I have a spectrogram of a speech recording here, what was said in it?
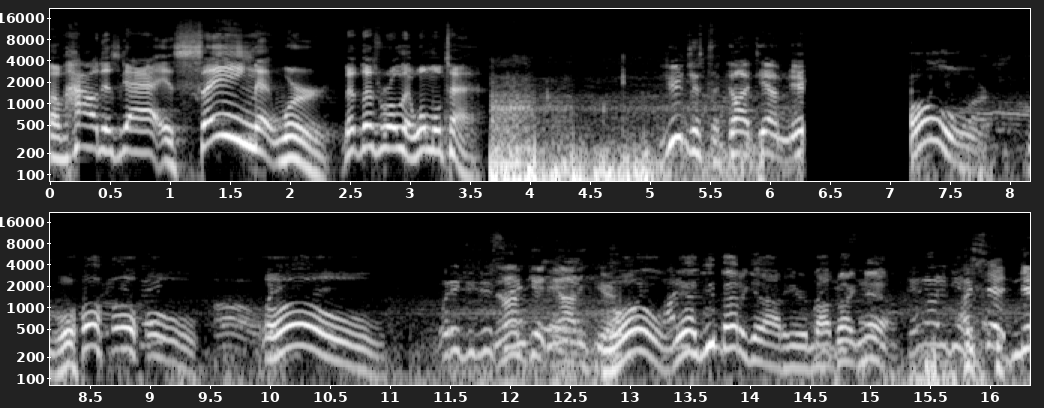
of how this guy is saying that word. Let, us roll that one more time. You're just a goddamn nigger. Oh, whoa, oh. What did you just no, say? I'm getting out of here. Whoa, yeah, you better get out of here about right now. Say that again. I said nigger.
